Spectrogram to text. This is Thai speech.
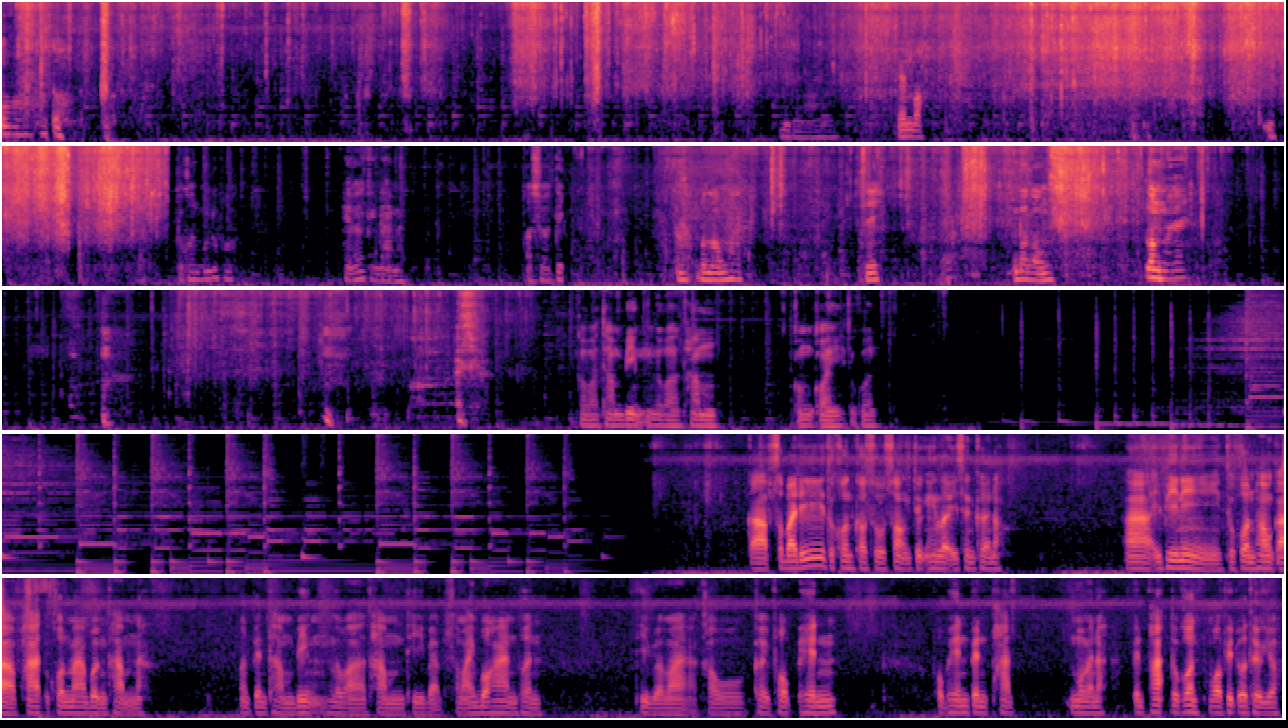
อ้ตัวเห็นบ่ทุกคนมึงดูพอเห็นไหมถึงได้มันเอาเสือติดอะบนลงมาสิบนลงลงมาได้ ว่าทำบิ่งหรือว่าทำกองกอยทุกคนกับสบายดีทุกคนเข้าสู่สองจึกเองเลยเช่นเคยเนาะอ่าอีพีนี่ทุกคนเท่ากับพาทุกคนมาเบิ่งทำนะ มันเป็นทำบิ่งหรือว่าทำที่แบบสมัยโบราณเพิ่นที่แบบว่าเขาเคยพบเห็นผมเห็นเป็นพัด โมเมนต์นะเป็นพระทุกคนวอพิดวอถืออยู่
